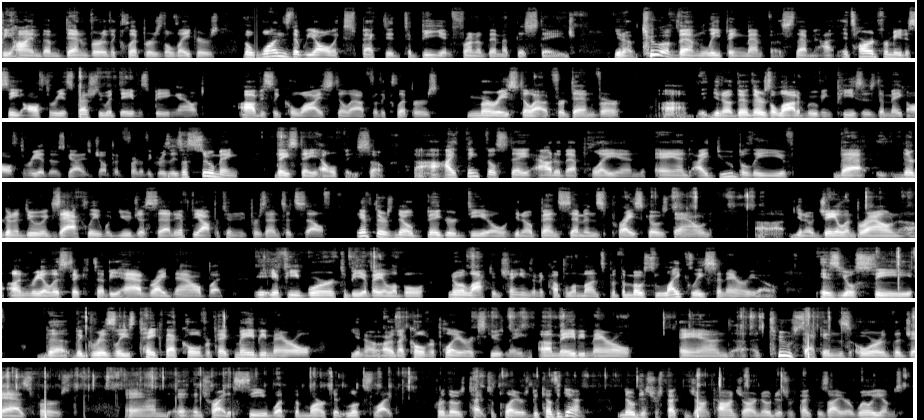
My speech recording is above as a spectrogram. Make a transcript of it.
behind them Denver, the Clippers, the Lakers, the ones that we all expected to be in front of them at this stage. You know, two of them leaping Memphis. That it's hard for me to see all three, especially with Davis being out. Obviously, Kawhi's still out for the Clippers. Murray still out for Denver. Uh, you know, there, there's a lot of moving pieces to make all three of those guys jump in front of the Grizzlies, assuming they stay healthy. So I, I think they'll stay out of that play in. And I do believe that they're going to do exactly what you just said if the opportunity presents itself. If there's no bigger deal, you know, Ben Simmons' price goes down, uh, you know, Jaylen Brown, uh, unrealistic to be had right now. But if he were to be available, you know, a lot can change in a couple of months. But the most likely scenario is you'll see the the Grizzlies take that Culver pick, maybe Merrill, you know, or that Culver player, excuse me, uh, maybe Merrill and uh, two seconds or the Jazz first, and and try to see what the market looks like for those types of players. Because again, no disrespect to John Konchar, no disrespect to Ziaire Williams,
